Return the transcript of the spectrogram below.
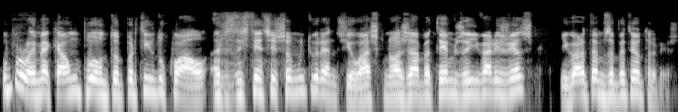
O problema é que há um ponto a partir do qual as resistências são muito grandes. Eu acho que nós já batemos aí várias vezes e agora estamos a bater outra vez.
